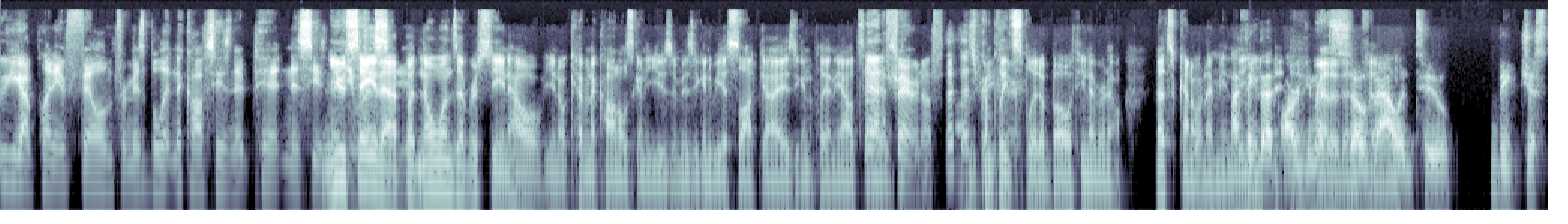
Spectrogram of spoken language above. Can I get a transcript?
you got plenty of film from his Biletnikoff season at Pitt and his season. you at say that, but no one's ever seen how you know Kevin O'Connell is going to use him. Is he going to be a slot guy? Is he going to play on the outside? yeah, Is he fair enough. That, that's a complete fair. split of both. You never know. That's kind of what I mean. I The think that argument is so film. valid too. Be just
